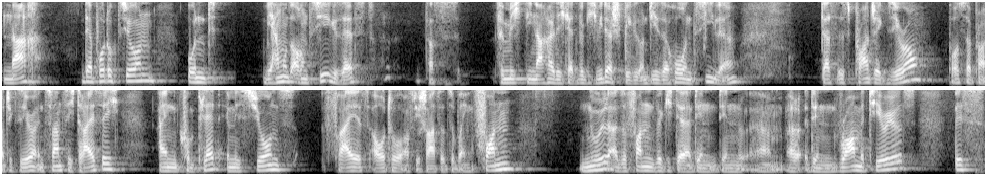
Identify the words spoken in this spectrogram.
nach der Produktion und wir haben uns auch ein Ziel gesetzt, das für mich die Nachhaltigkeit wirklich widerspiegelt und diese hohen Ziele. Das ist Project Zero, Poster Project Zero in 2030 ein komplett emissionsfreies Auto auf die Straße zu bringen. Von null, also von wirklich der, den, den, ähm, äh, den Raw Materials bis,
